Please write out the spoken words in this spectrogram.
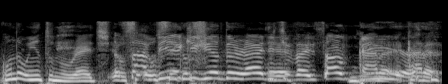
quando eu entro no Reddit, eu, Eu, sei- eu sabia sei que, que, eu- vinha do Reddit, É, velho. sabia. Cara, cara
